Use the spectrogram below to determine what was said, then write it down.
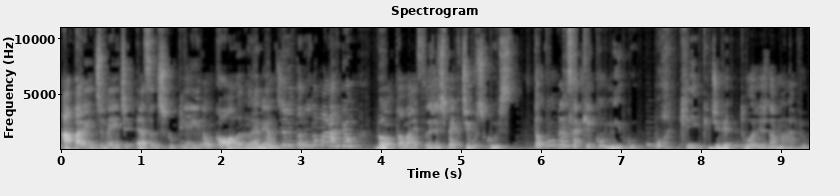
aparentemente, essa desculpinha aí não cola, não é mesmo? Diretores da Marvel vão tomar seus respectivos custos. Então vamos pensar aqui comigo. Por que, que diretores da Marvel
